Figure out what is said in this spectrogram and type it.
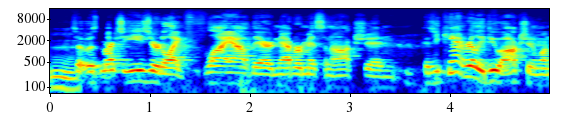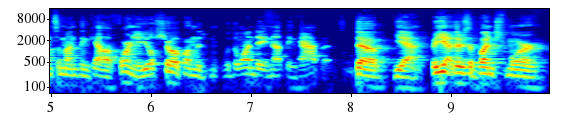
Mm. So it was much easier to like fly out there, never miss an auction because you can't really do auction once a month in California. You'll show up on the the one day nothing happens. So yeah, but yeah, there's a bunch more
